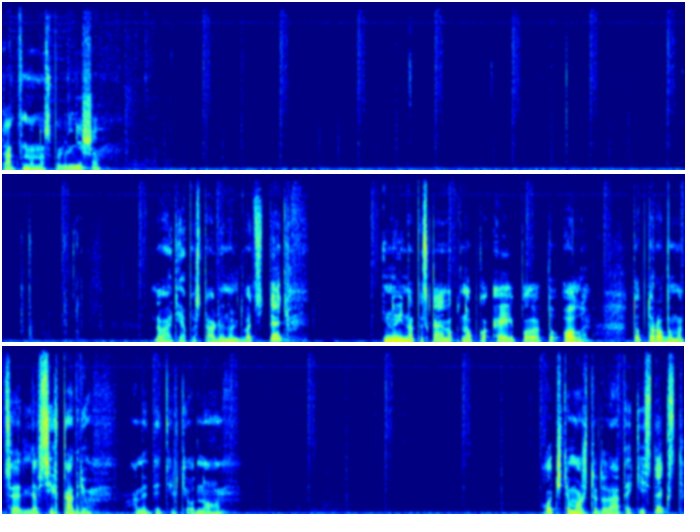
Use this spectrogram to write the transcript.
Так, воно у нас повільніше. Давайте я поставлю 0.25. І, Ну і натискаємо кнопку Able to All. Тобто робимо це для всіх кадрів, а не для тільки одного. Хочете, можете додати якийсь текст.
